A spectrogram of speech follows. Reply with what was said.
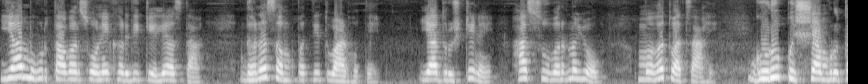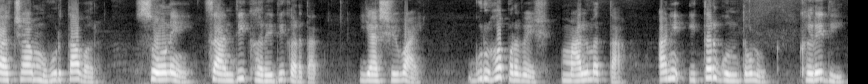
या मुहूर्तावर सोने खरेदी केले असता धनसंपत्तीत वाढ होते. या दृष्टीने हा सुवर्ण योग महत्त्वाचा आहे. गुरुपुष्यामृताच्या मुहूर्तावर सोने चांदी खरेदी करतात. याशिवाय गृहप्रवेश मालमत्ता आणि इतर गुंतवणूक खरेदी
